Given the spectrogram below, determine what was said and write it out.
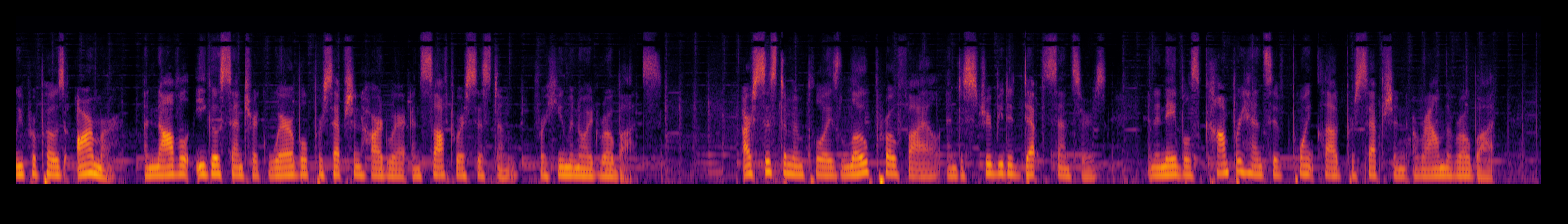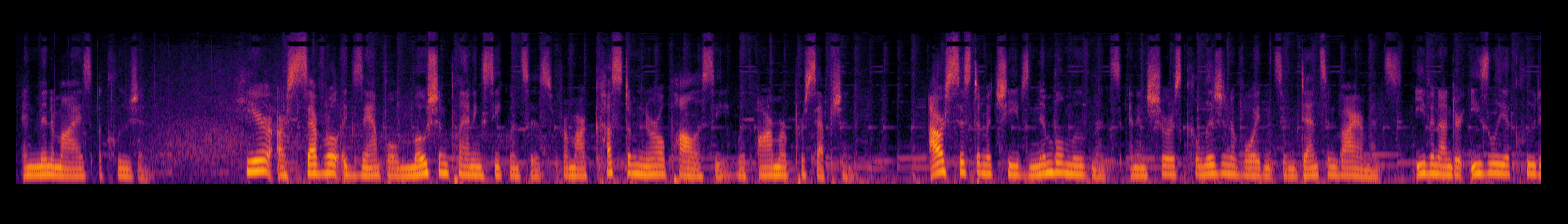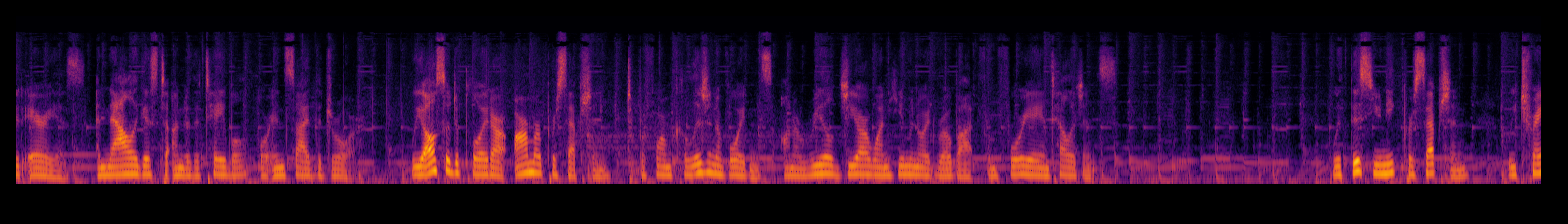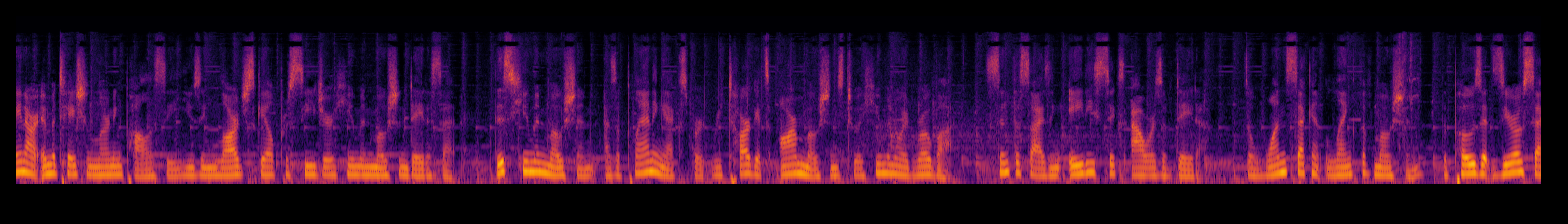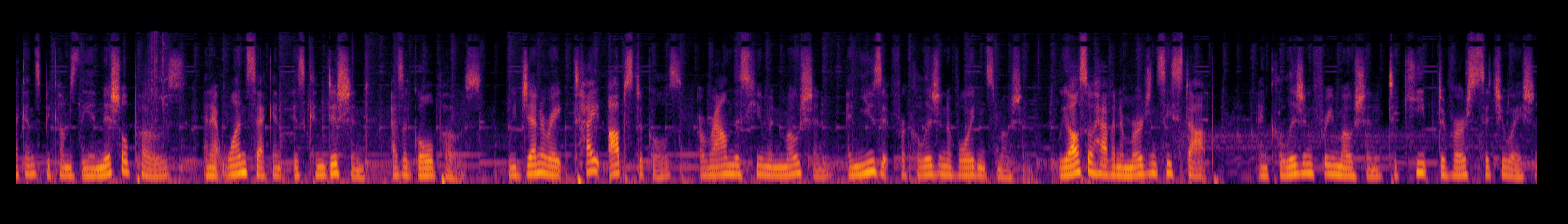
we propose Armor, a novel egocentric wearable perception hardware and software system for humanoid robots. Our system employs low profile and distributed depth sensors and enables comprehensive point cloud perception around the robot and minimize occlusion. Here are several example motion planning sequences from our custom neural policy with armor perception. Our system achieves nimble movements and ensures collision avoidance in dense environments, even under easily occluded areas, analogous to under the table or inside the drawer. We also deployed our armor perception to perform collision avoidance on a real GR1 humanoid robot from Fourier Intelligence. With this unique perception, we train our imitation learning policy using large-scale procedure human motion dataset. This human motion, as a planning expert, retargets arm motions to a humanoid robot, synthesizing 86 hours of data. The one second length of motion, the pose at zero seconds becomes the initial pose, and at one second is conditioned as a goal pose. We generate tight obstacles around this human motion and use it for collision avoidance motion. We also have an emergency stop and collision free motion to keep diverse situations.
